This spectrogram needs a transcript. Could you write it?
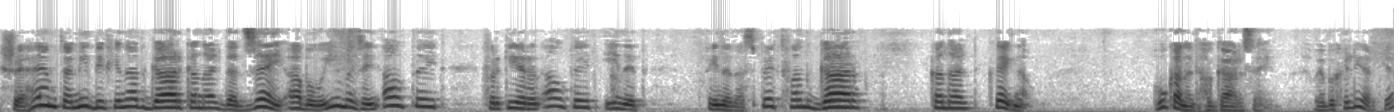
Shehem Tamid Gar kanal, dat zij, Abouima, zijn altijd, verkeren altijd in het, in het aspect van Gar kanal. Kijk nou, hoe kan het Gar zijn? We hebben geleerd, ja?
